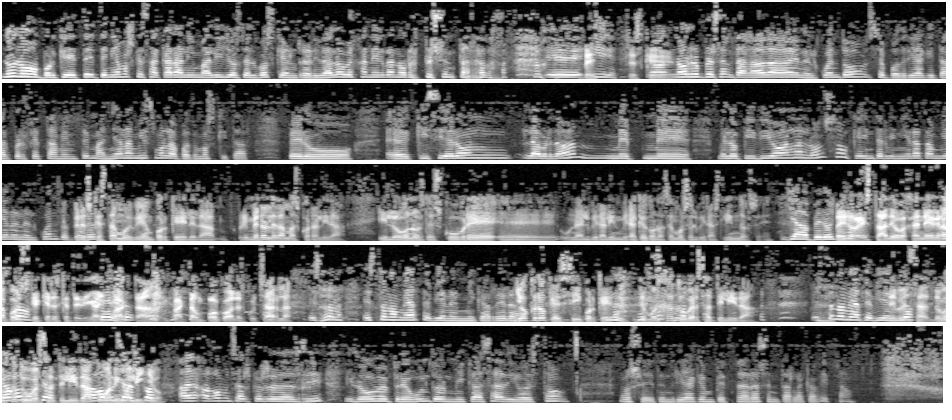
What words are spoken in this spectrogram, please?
No, no, porque te- teníamos que sacar animalillos del bosque. En realidad la oveja negra no representa nada. Eh, ¿Ves? y Es que- no, no representa nada en el cuento. Se podría quitar perfectamente. Mañana mismo la podemos quitar. Pero eh, quisieron, la verdad, me, me, me lo pidió Ana Alonso que interviniera también en el cuento. Pero es que está muy bien porque le da, primero le da más coralidad y luego nos descubre eh, una Elvira Lindos. Mira que conocemos Elviras Lindos, ¿eh? Ya, pero, yo- Pero esta de oveja negra, pues, ¿qué quieres que te diga? pero- Impacta, impacta un poco al escucharla. esto, no- esto no me hace bien en mi carrera. Yo creo que sí, porque demuestra tu versatilidad. Esto no me hace bien. Yo- yo demuestra tu muchas- versatilidad como animalillo. Hago muchas cosas así y luego me pregunto en mi casa, digo, esto, no sé, tendría que empezar a sentar la cabeza.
